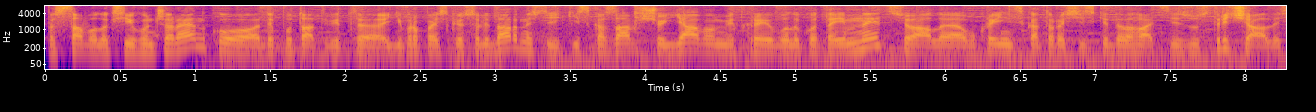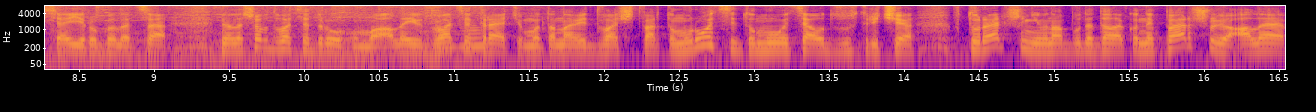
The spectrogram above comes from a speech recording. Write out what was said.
писав Олексій Гончаренко, депутат від е, Європейської солідарності, який сказав, що я вам відкрию велику таємницю, але українська та російські делегації зустрічалися і робили це не лише в 22-му, але й в 23-му та навіть 24-му році. Тому ця от зустріч в Туреччині вона буде далеко не першою. Але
